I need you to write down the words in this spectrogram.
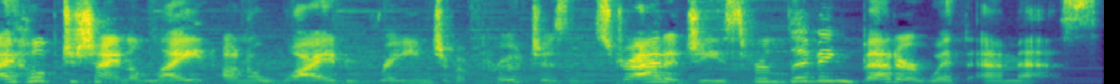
I hope to shine a light on a wide range of approaches and strategies for living better with MS.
